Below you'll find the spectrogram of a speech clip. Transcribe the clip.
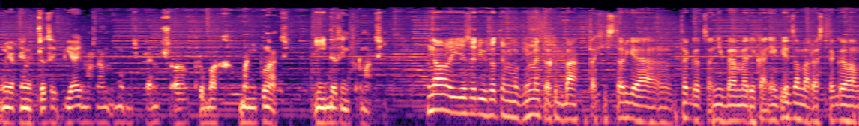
ujawnionych przez FBI można mówić wręcz o próbach manipulacji i dezinformacji. No, jeżeli już o tym mówimy, to chyba ta historia tego, co niby Amerykanie wiedzą oraz tego,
